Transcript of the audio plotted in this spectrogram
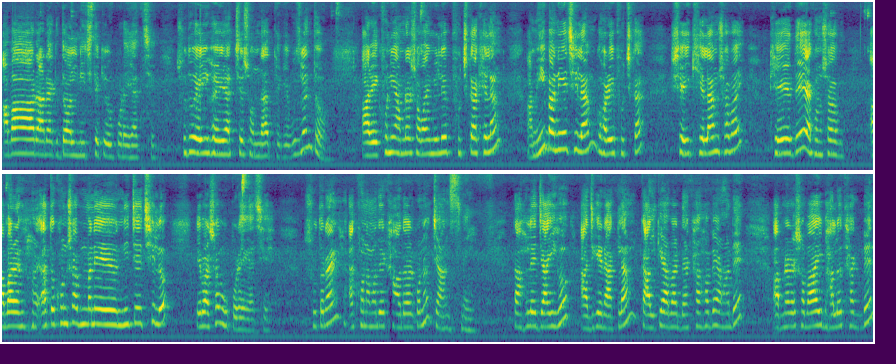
আবার আর এক দল নিচ থেকে উপরে যাচ্ছে। শুধু এই হয়ে যাচ্ছে সন্ধ্যার থেকে, বুঝলেন তো? আর এখনই আমরা সবাই মিলে ফুচকা খেলাম। আমিই বানিয়েছিলাম ঘরে ফুচকা, সেই খেলাম সবাই। খেয়ে দিয়ে এখন সব, আবার এতক্ষণ সব মানে নিচে ছিল, এবার সব উপরে গেছে। সুতরাং এখন আমাদের খাওয়া দাওয়ার কোনো চান্স নেই। তাহলে যাই হোক, আজকে রাখলাম। কালকে আবার দেখা হবে আমাদের। আপনারা সবাই ভালো থাকবেন।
